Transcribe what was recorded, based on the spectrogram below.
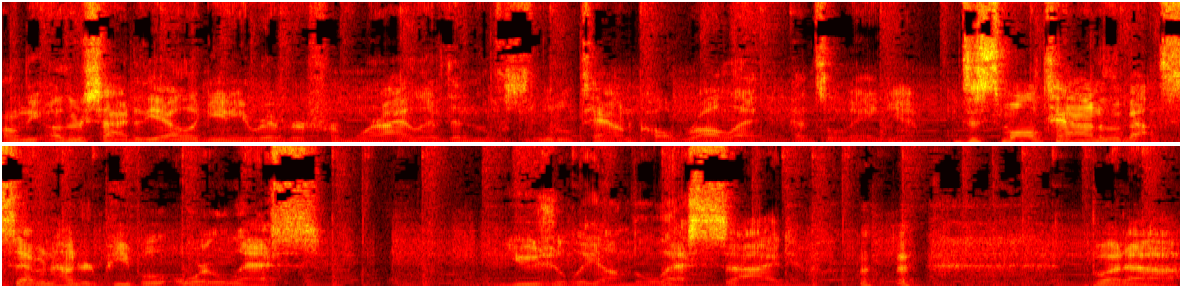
on the other side of the Allegheny River from where I lived in this little town called Rowlett, Pennsylvania. It's a small town of about 700 people or less, usually on the less side. but uh,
